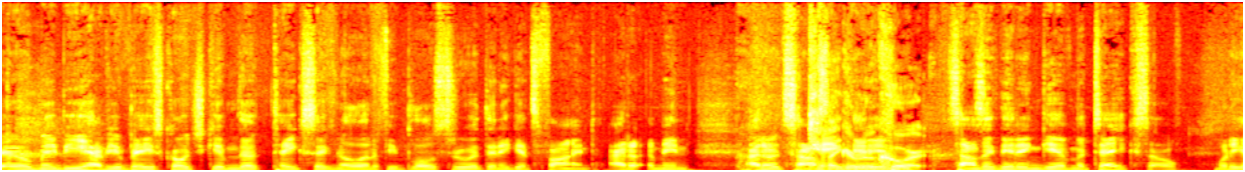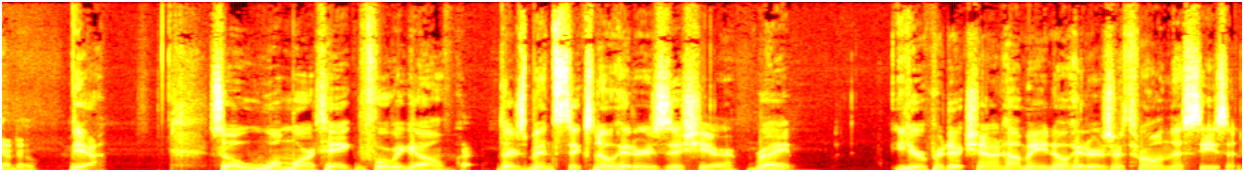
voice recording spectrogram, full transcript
or maybe have your base coach give him the take signal, and if he blows through it, then he gets fined. I don't. I mean, I don't. It sounds like Kangaroo they didn't, court. Sounds like they didn't give him a take. So what are you gonna do? Yeah. So one more take before we go. Okay. Mm-hmm. There's been six no hitters this year, right? Your prediction on how many no hitters are thrown this season?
